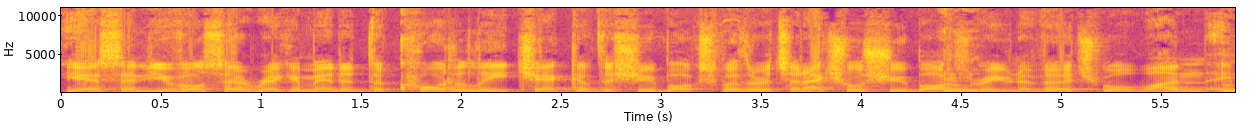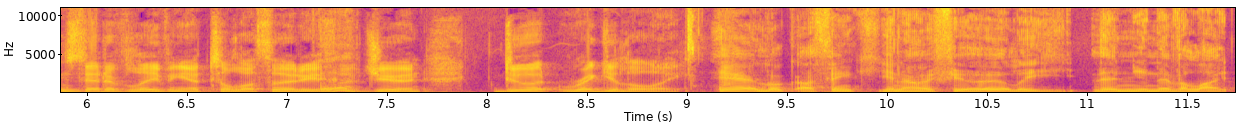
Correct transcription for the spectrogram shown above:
Yes, and you've also recommended the quarterly check of the shoebox, whether it's an actual shoebox mm. or even a virtual one. Mm. Instead of leaving it till the 30th yeah. of June, do it regularly. Yeah, look, I think, you know, if you're early, then you're never late.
